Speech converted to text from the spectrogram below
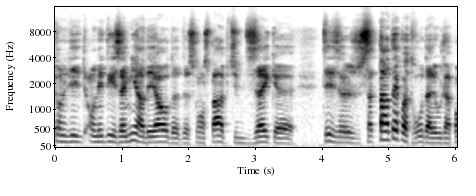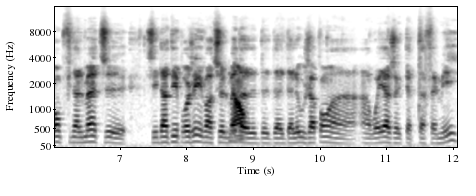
on, est des, on est des amis en dehors de, de ce qu'on se parle, puis tu me disais que ça te tentait pas trop d'aller au Japon, puis finalement, tu, c'est dans tes projets éventuellement d'aller au Japon en, en voyage avec ta, ta famille.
